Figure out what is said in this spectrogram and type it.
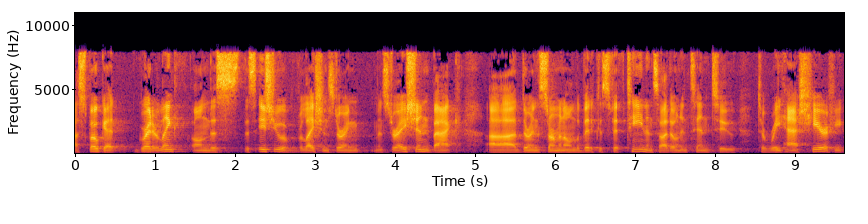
I spoke at greater length on this, this issue of relations during menstruation back uh, during the sermon on Leviticus 15, and so I don't intend to, to rehash here. If you,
